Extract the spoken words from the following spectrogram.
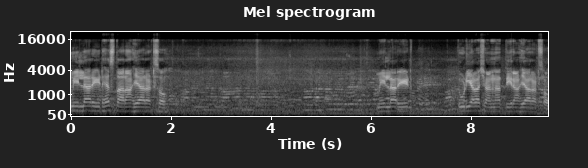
ਮੇਲਾ ਰੇਟ ਹੈ 17800 ਮੇਲਾ ਰੇਟ ਤੂੜੀ ਵਾਲਾ ਛਾਨਣਾ 13800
